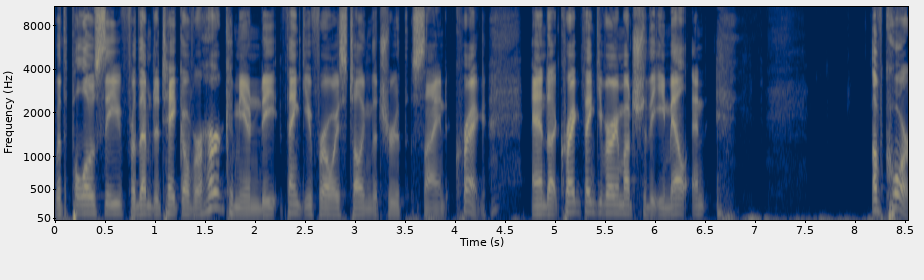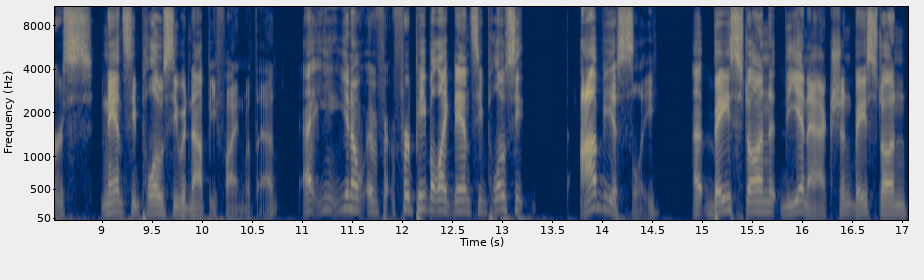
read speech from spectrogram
with Pelosi for them to take over her community. Thank you for always telling the truth. Signed, Craig. And uh, Craig, thank you very much for the email. And of course, Nancy Pelosi would not be fine with that. Uh, you, you, know, for, for people like Nancy Pelosi, obviously uh, based on the inaction, based on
